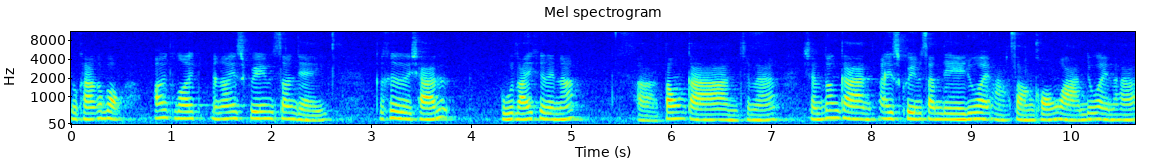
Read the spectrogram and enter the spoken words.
ลูกค้าก็บอก I'd like an ice cream sundae ก็คือฉัน would like คืออะไรนะอ่าต้องการใช่ไหมฉันต้องการไอศครีมซันเดย์ด้วยอะสองของหวานด้วยนะคะ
